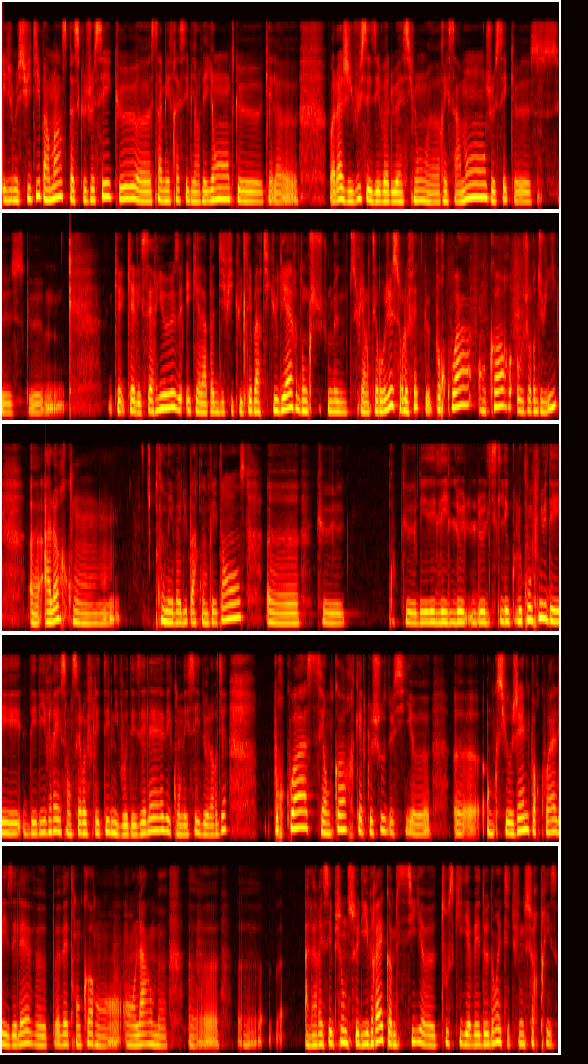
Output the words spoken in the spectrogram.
Et je me suis dit, ben mince, parce que je sais que euh, sa maîtresse est bienveillante, que qu'elle, euh, voilà, j'ai vu ses évaluations euh, récemment, je sais que ce, que qu'elle est sérieuse et qu'elle n'a pas de difficultés particulières. Donc je me suis interrogée sur le fait que pourquoi encore aujourd'hui, alors qu'on qu'on évalue par compétence, que que le, le, le, contenu des, des livrets est censé refléter le niveau des élèves et qu'on essaye de leur dire pourquoi c'est encore quelque chose de si euh, euh, anxiogène, pourquoi les élèves peuvent être encore en, larmes euh, à la réception de ce livret, comme si tout ce qu'il y avait dedans était une surprise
